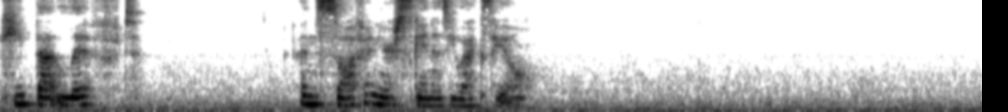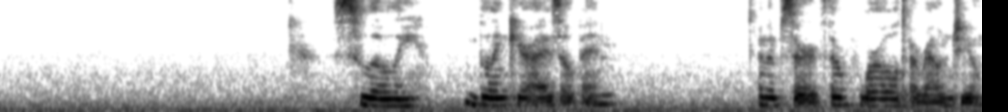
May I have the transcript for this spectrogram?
Keep that lift and soften your skin as you exhale. Slowly blink your eyes open and observe the world around you.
